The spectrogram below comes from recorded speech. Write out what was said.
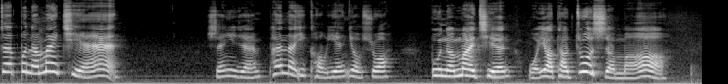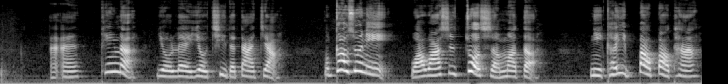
这不能卖钱。生意人喷了一口烟，又说：“不能卖钱，我要它做什么？”安安听了，又累又气的大叫：“我告诉你，娃娃是做什么的？你可以抱抱他，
